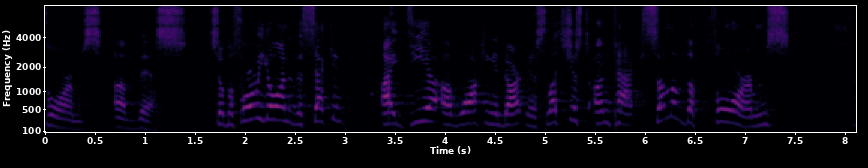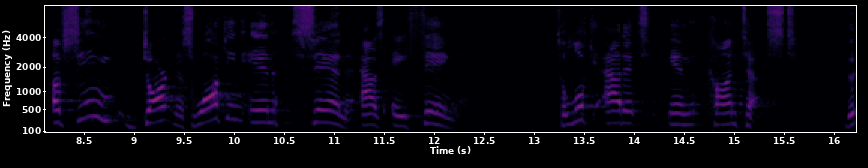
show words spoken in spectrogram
forms of this. So, before we go on to the second idea of walking in darkness, let's just unpack some of the forms of seeing darkness, walking in sin as a thing to look at it in context. The,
